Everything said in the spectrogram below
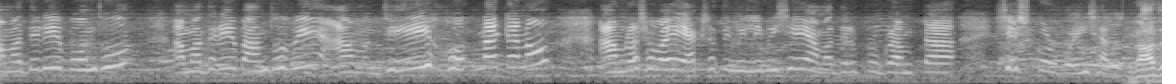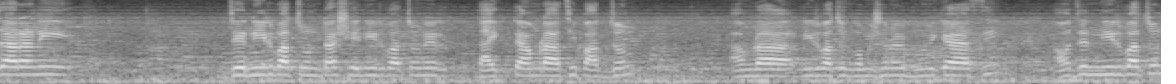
আমাদেরই বন্ধু আমাদেরই বান্ধবী যেই হোক না কেন আমরা সবাই একসাথে মিলেমিশেই আমাদের প্রোগ্রামটা শেষ করব ইনশাল্লাহ রাজা রানী যে নির্বাচনটা, সেই নির্বাচনের দায়িত্বে আমরা আছি পাঁচজন। আমরা নির্বাচন কমিশনের ভূমিকায় আছি। আমাদের নির্বাচন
